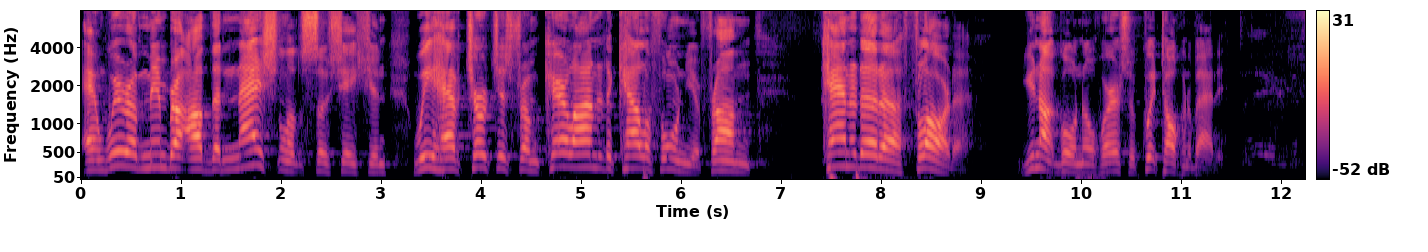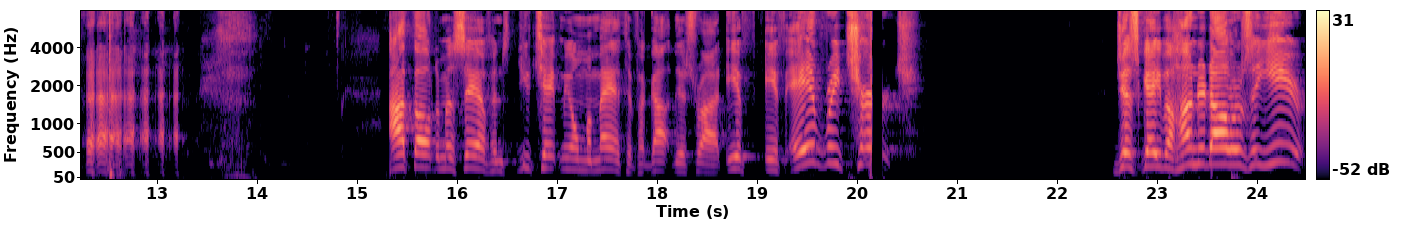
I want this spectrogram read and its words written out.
and we're a member of the national association. We have churches from Carolina to California, from Canada to Florida. You're not going nowhere, so quit talking about it. I thought to myself, and you check me on my math if I got this right. If, if every church just gave $100 a year,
